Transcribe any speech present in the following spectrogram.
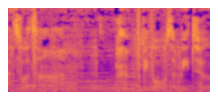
back to a time before it was a me too.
